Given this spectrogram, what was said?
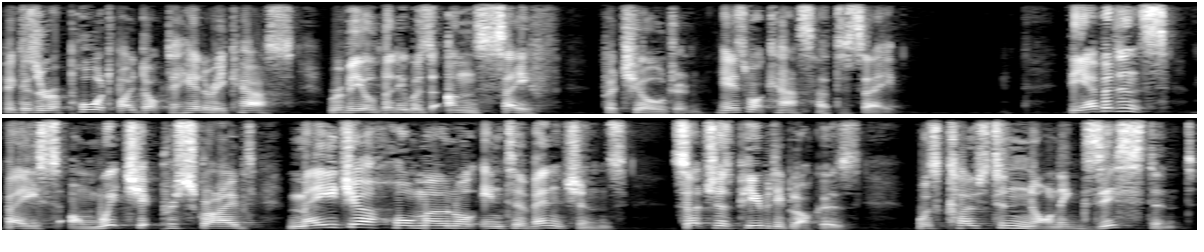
because a report by Dr. Hilary Cass revealed that it was unsafe for children. Here's what Cass had to say. The evidence base on which it prescribed major hormonal interventions, such as puberty blockers, was close to non existent.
